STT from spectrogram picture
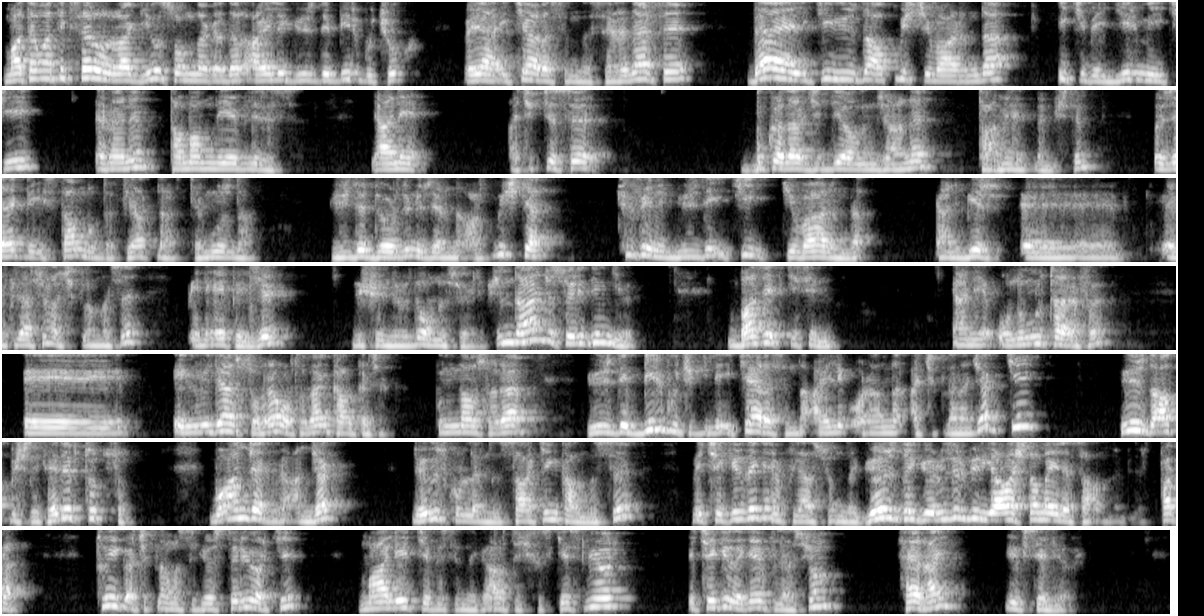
Matematiksel olarak yıl sonuna kadar aylık yüzde bir buçuk veya iki arasında seyrederse belki yüzde 60 civarında 2022'yi efendim tamamlayabiliriz. Yani açıkçası bu kadar ciddi alınacağını tahmin etmemiştim. Özellikle İstanbul'da fiyatlar Temmuz'da %4'ün üzerinde artmışken TÜFE'nin %2 civarında yani bir e, enflasyon açıklaması beni epeyce düşündürdü onu söyleyeyim. Şimdi daha önce söylediğim gibi baz etkisinin yani olumlu tarafı e, Eylül'den sonra ortadan kalkacak. Bundan sonra yüzde bir buçuk ile iki arasında aylık oranlar açıklanacak ki yüzde altmışlık hedef tutsun. Bu ancak ve ancak döviz kurlarının sakin kalması ve çekirdek enflasyonda gözle görülür bir yavaşlama ile sağlanabilir. Fakat TÜİK açıklaması gösteriyor ki maliyet cephesindeki artış hız kesmiyor ve çekirdek enflasyon her ay yükseliyor.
